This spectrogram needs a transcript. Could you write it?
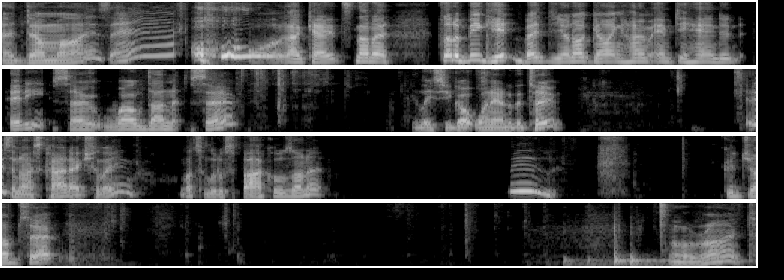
a Dhelmise, and eh? oh, oh, okay, it's not a it's not a big hit, but you're not going home empty-handed, Eddie. So well done, sir. At least you got one out of the two. It is a nice card, actually. Lots of little sparkles on it. Woo. Good job, sir. All right.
